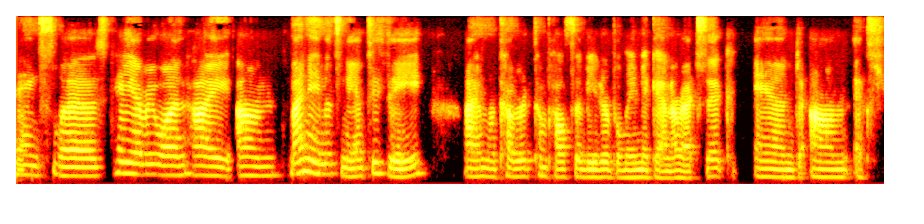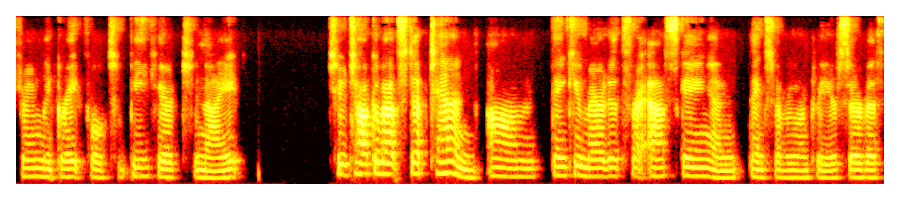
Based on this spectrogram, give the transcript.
Thanks, Liz. Hey, everyone. Hi. Um, my name is Nanci Z. I'm recovered compulsive eater, bulimic, anorexic, and um, extremely grateful to be here tonight to talk about step 10. Um, thank you, Meredith, for asking, and thanks everyone for your service.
